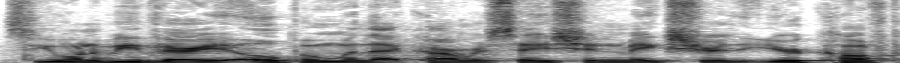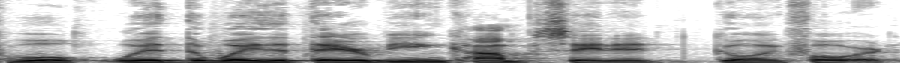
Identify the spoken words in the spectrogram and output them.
So you want to be very open with that conversation. Make sure that you're comfortable with the way that they are being compensated going forward.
